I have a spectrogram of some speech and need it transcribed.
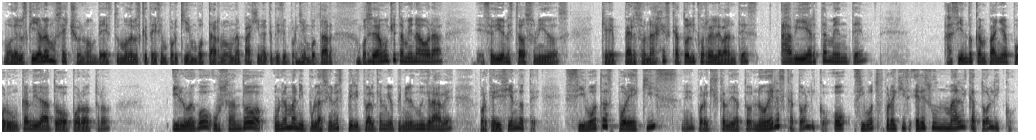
modelos que ya lo hemos hecho, ¿no? De estos modelos que te dicen por quién votar, ¿no? Una página que te dice por quién votar. O se da mucho también ahora, eh, se dio en Estados Unidos, que personajes católicos relevantes abiertamente haciendo campaña por un candidato o por otro y luego usando una manipulación espiritual que en mi opinión es muy grave porque diciéndote si votas por X, eh, por X candidato, no eres católico. O si votas por X, eres un mal católico.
